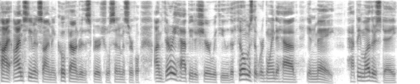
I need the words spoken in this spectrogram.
Hi, I'm Stephen Simon, co founder of the Spiritual Cinema Circle. I'm very happy to share with you the films that we're going to have in May. Happy Mother's Day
